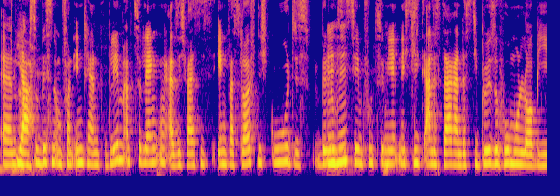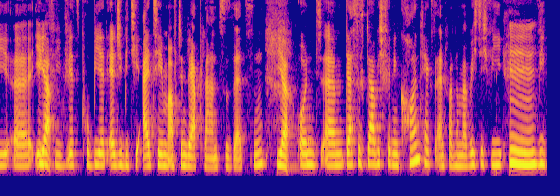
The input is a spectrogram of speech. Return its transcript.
ähm, ja. auch so ein bisschen, um von internen Problemen abzulenken. Also ich weiß nicht, irgendwas läuft nicht gut, das Bildungssystem mhm. funktioniert nicht, es liegt alles daran, dass die böse Homo-Lobby äh, irgendwie ja. jetzt probiert, LGBTI-Themen auf den Lehrplan zu setzen. Ja. Und ähm, das ist, glaube ich, für den Kontext einfach nochmal wichtig, wie, mhm. wie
